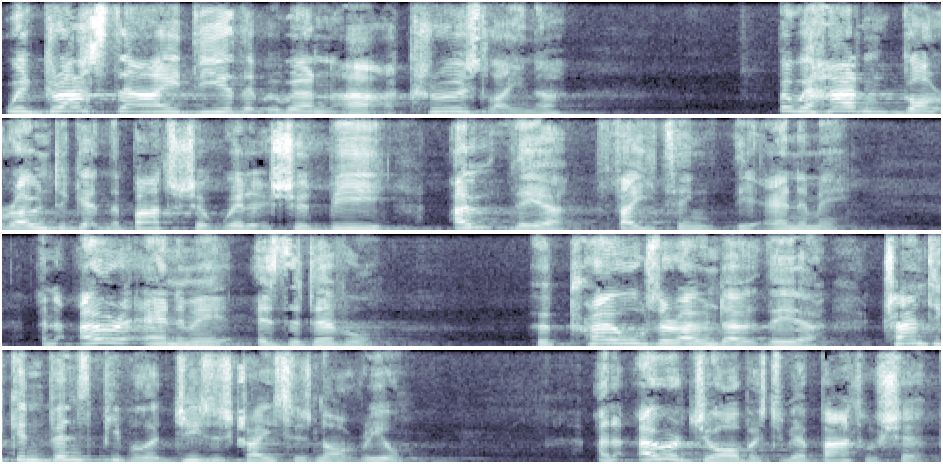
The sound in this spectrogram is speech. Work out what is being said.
We grasped the idea that we weren't a, a cruise liner, but we hadn't got round to getting the battleship where it should be, out there fighting the enemy. And our enemy is the devil, who prowls around out there, trying to convince people that Jesus Christ is not real. And our job is to be a battleship,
